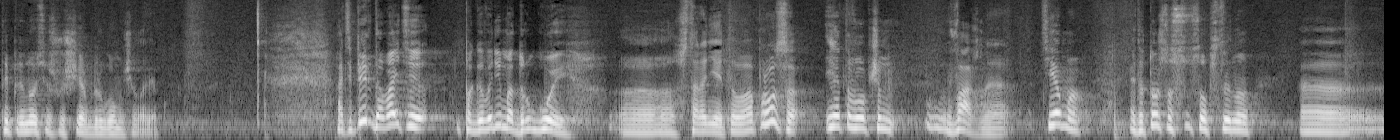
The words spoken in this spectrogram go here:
ты приносишь ущерб другому человеку. А теперь давайте поговорим о другой э, стороне этого вопроса. И это, в общем, важная тема. Это то, что, собственно, э,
